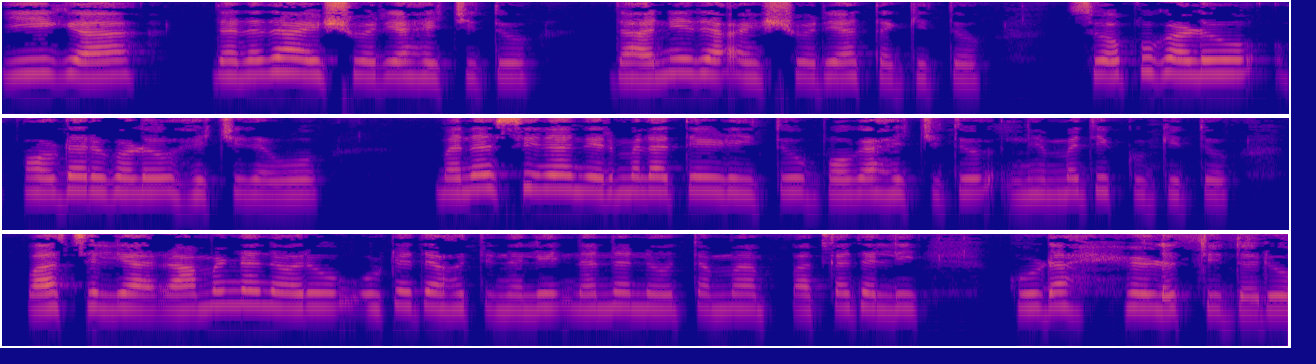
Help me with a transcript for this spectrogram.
ಈಗ ದನದ ಐಶ್ವರ್ಯ ಹೆಚ್ಚಿತು, ಧಾನ್ಯದ ಐಶ್ವರ್ಯ ತಗ್ಗಿತು. ಸೋಪುಗಳು, ಪೌಡರುಗಳು ಹೆಚ್ಚಿದವು. ಮನಸ್ಸಿನ ನಿರ್ಮಲತೆ ಇಳಿಯಿತು, ಭೋಗ ಹೆಚ್ಚಿತು, ನೆಮ್ಮದಿ ಕುಗ್ಗಿತು. ವಾತ್ಸಲ್ಯ, ರಾಮಣ್ಣನವರು ಊಟದ ಹೊತ್ತಿನಲ್ಲಿ ನನ್ನನ್ನು ತಮ್ಮ ಪಕ್ಕದಲ್ಲಿ ಕೂಡ ಹೇಳುತ್ತಿದ್ದರು.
